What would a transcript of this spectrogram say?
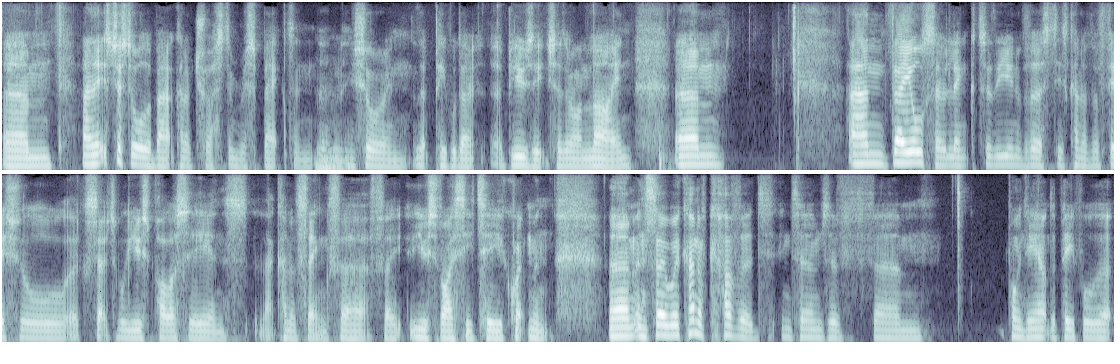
Um, and it's just all about kind of trust and respect and, mm-hmm. and ensuring that people don't abuse each other online. Um, and they also link to the university's kind of official acceptable use policy and that kind of thing for, for use of ICT equipment. Um, and so we're kind of covered in terms of um, pointing out to people that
